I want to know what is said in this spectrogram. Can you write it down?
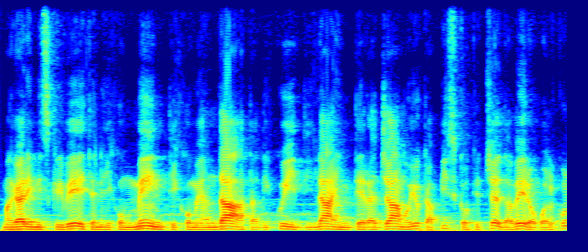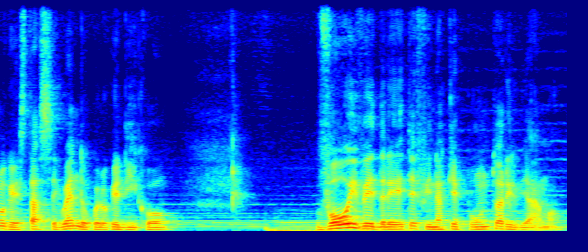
magari mi scrivete nei commenti come è andata, di qui, di là, interagiamo, io capisco che c'è davvero qualcuno che sta seguendo quello che dico, voi vedrete fino a che punto arriviamo.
